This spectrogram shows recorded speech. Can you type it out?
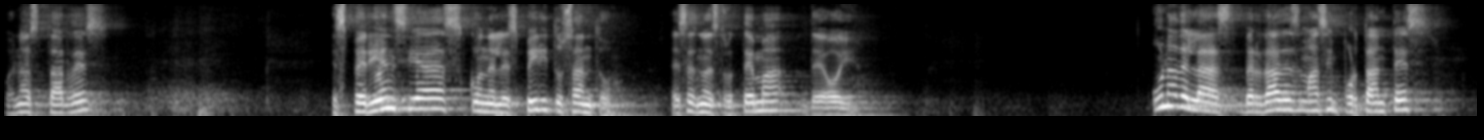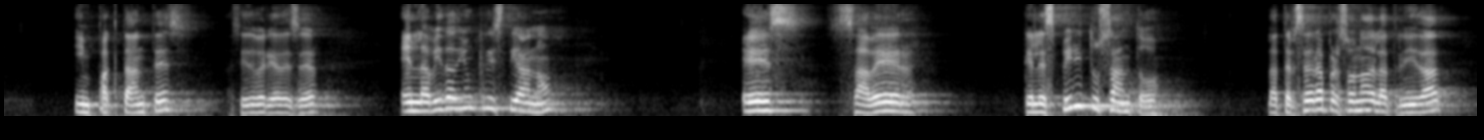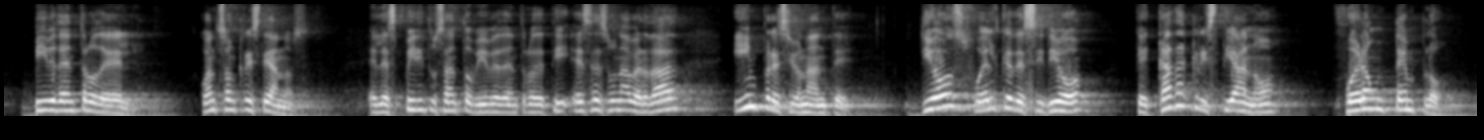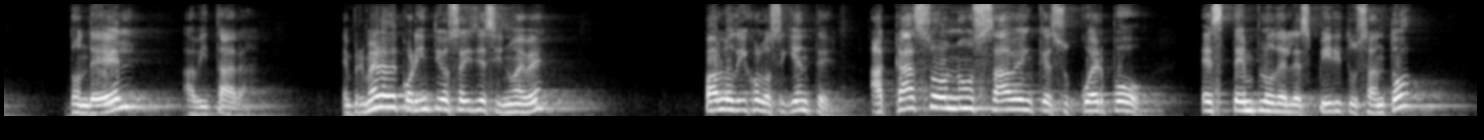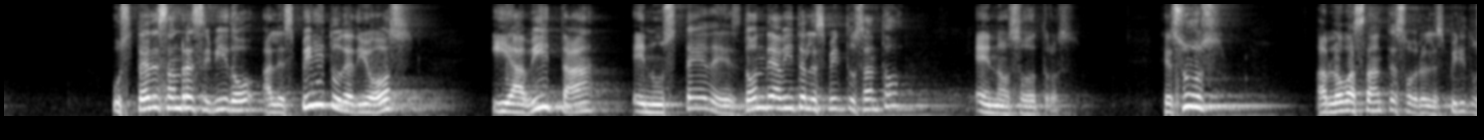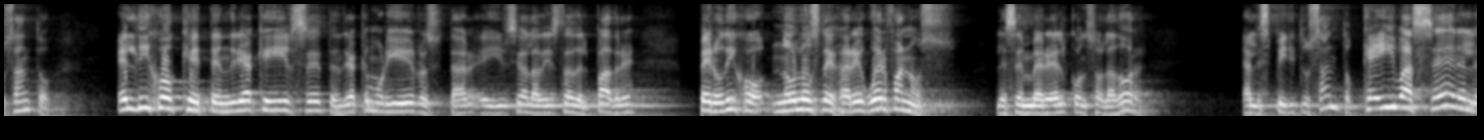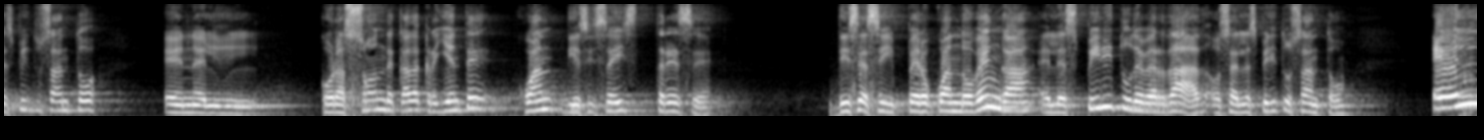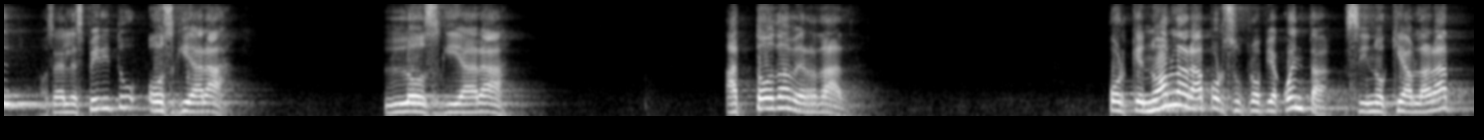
Buenas tardes. Experiencias con el Espíritu Santo. Ese es nuestro tema de hoy. Una de las verdades más importantes, impactantes, así debería de ser, en la vida de un cristiano es saber que el Espíritu Santo, la tercera persona de la Trinidad, vive dentro de él. ¿Cuántos son cristianos? El Espíritu Santo vive dentro de ti. Esa es una verdad impresionante. Dios fue el que decidió que cada cristiano fuera un templo donde Él habitara. En 1 Corintios 6, 19, Pablo dijo lo siguiente, ¿acaso no saben que su cuerpo es templo del Espíritu Santo? Ustedes han recibido al Espíritu de Dios y habita en ustedes. ¿Dónde habita el Espíritu Santo? En nosotros. Jesús habló bastante sobre el Espíritu Santo. Él dijo que tendría que irse, tendría que morir, resucitar e irse a la diestra del Padre, pero dijo, no los dejaré huérfanos, les enviaré el consolador, al Espíritu Santo. ¿Qué iba a hacer el Espíritu Santo en el corazón de cada creyente, Juan 16, 13, dice así, pero cuando venga el Espíritu de verdad, o sea, el Espíritu Santo, Él, o sea, el Espíritu, os guiará, los guiará a toda verdad. Porque no hablará por su propia cuenta, sino que hablará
